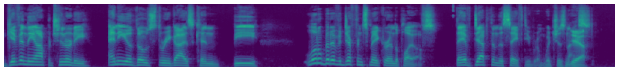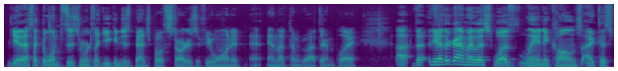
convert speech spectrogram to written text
given the opportunity, any of those three guys can be little bit of a difference maker in the playoffs. They have depth in the safety room, which is nice. Yeah. Yeah, that's like the one position where it's like you can just bench both starters if you wanted and, and let them go out there and play. Uh, the the other guy on my list was Landon Collins. I because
